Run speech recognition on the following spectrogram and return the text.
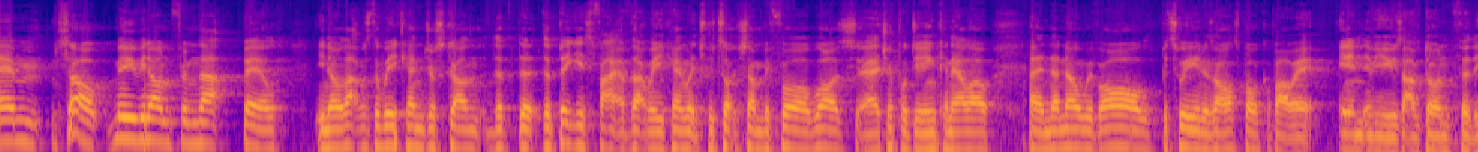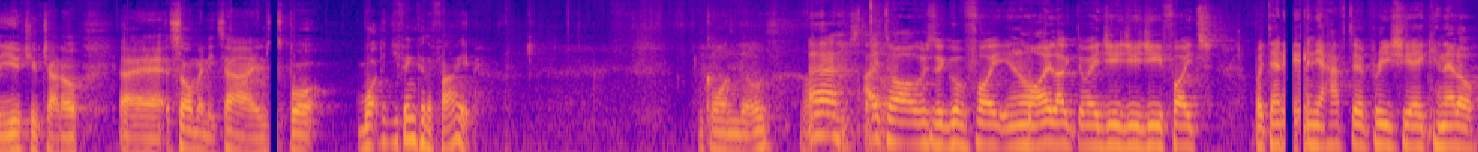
Um, so moving on from that, Bill. You know that was the weekend just gone. The, the the biggest fight of that weekend, which we touched on before, was uh, Triple G and Canelo. And I know we've all between us all spoke about it in interviews I've done for the YouTube channel uh, so many times. But what did you think of the fight? Go on, Dylan. Uh, I thought it was a good fight. You know, I like the way GGG fights, but then again, you have to appreciate Canelo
